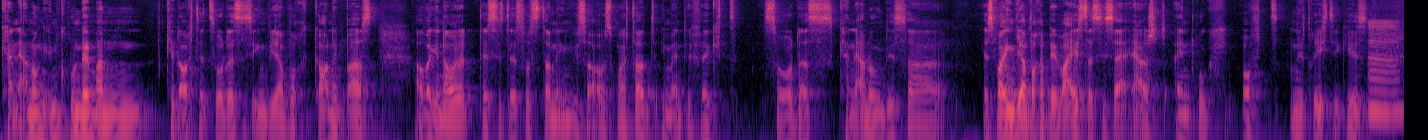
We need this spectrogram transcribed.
keine Ahnung, im Grunde man gedacht hat, so, dass es irgendwie einfach gar nicht passt. Aber genau das ist das, was dann irgendwie so ausgemacht hat. Im Endeffekt so, dass, keine Ahnung, dieser, es war irgendwie einfach ein Beweis, dass dieser Ersteindruck oft nicht richtig ist. Mhm.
